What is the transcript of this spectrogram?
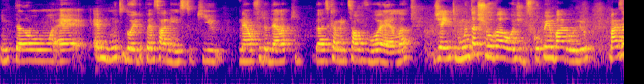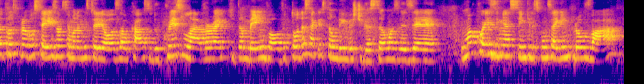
Então, é, é muito doido pensar nisso, que né, o filho dela que basicamente salvou ela. Gente, muita chuva hoje, desculpem o barulho, mas eu trouxe pra vocês na Semana Misteriosa o caso do Chris Laverett, que também envolve toda essa questão da investigação, às vezes é uma coisinha assim que eles conseguem provar.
